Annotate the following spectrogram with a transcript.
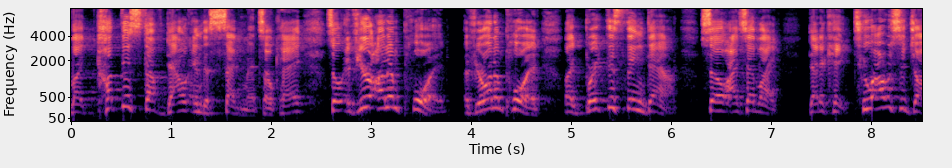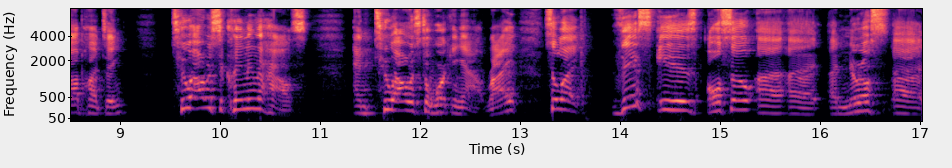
like cut this stuff down into segments, okay? So if you're unemployed, if you're unemployed, like break this thing down. So I said like, dedicate two hours to job hunting, two hours to cleaning the house, and two hours to working out, right? So like, this is also a, a, a, neuro, uh,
